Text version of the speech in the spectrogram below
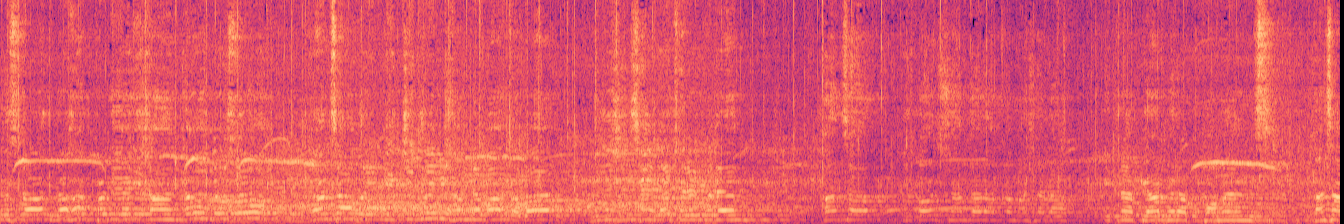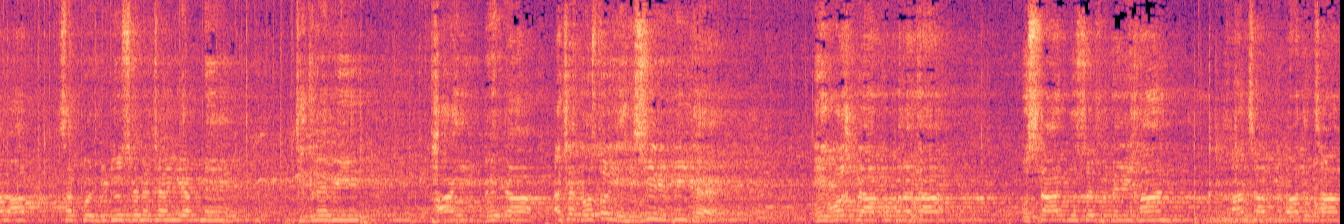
उस्ताद राहत फतेह अली खान कमल दोस्तों खान साहब और इनके जितने भी हम नवाब कबार म्यूजिशियंस हैं let's head for them Khan sahab एक और शानदार आपका माशाल्लाह। इतना प्यार भरा परफॉर्मेंस खान साहब आप सबको इंट्रोड्यूस करना चाहेंगे अपने? जितने भी भाई, बेटा। अच्छा दोस्तों, ये हिस्ट्री रिपीट है। एक वक्त पे आपको पता था, उस्ताद फतेह अली खान खान साहब के वालिद साहब,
